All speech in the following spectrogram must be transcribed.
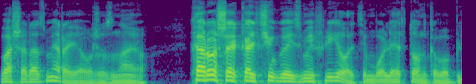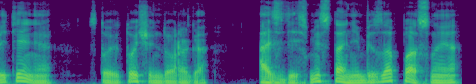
Ваши размеры я уже знаю. Хорошая кольчуга из мифрила, тем более тонкого плетения — стоит очень дорого. А здесь места небезопасные.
